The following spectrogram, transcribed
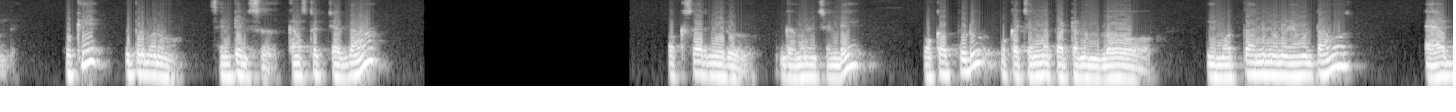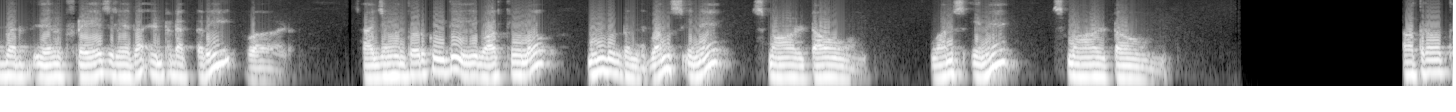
ఉంది. ఓకే? ఇప్పుడు మనం సెంటెన్స్ కన్స్ట్రక్ట్ చేద్దాం. ఒకసారి మీరు గమనించండి. ఒకప్పుడు ఒక చిన్న పట్టణంలో ఈ మొత్తాన్ని మనం ఏమంటాము? యాడ్వర్బియల్ ఫ్రేజ్ లేదా ఇంట్రడక్టరీ వర్డ్ సాధ్యమైనంత వరకు ఇది వాక్యంలో ముందు ఉంటుంది once in a small town once in a small town. ఆ తర్వాత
